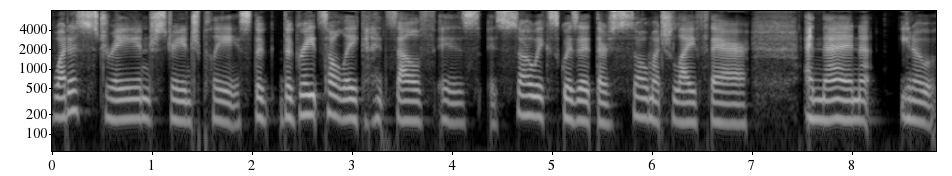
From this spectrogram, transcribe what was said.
what a strange, strange place. the The Great Salt Lake in itself is is so exquisite. There's so much life there, and then you know,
